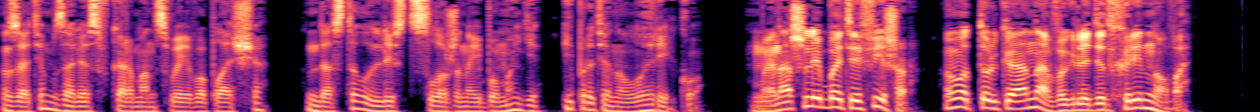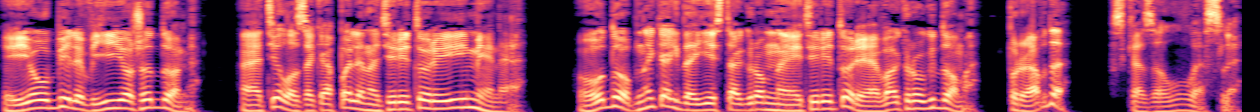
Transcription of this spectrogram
Затем залез в карман своего плаща, достал лист сложенной бумаги и протянул Рику. «Мы нашли Бетти Фишер, вот только она выглядит хреново. Ее убили в ее же доме, а тело закопали на территории имения. Удобно, когда есть огромная территория вокруг дома, правда?» — сказал Лесли.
